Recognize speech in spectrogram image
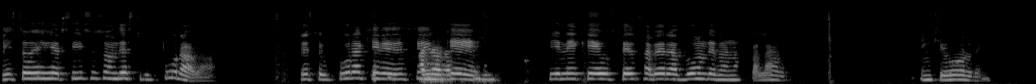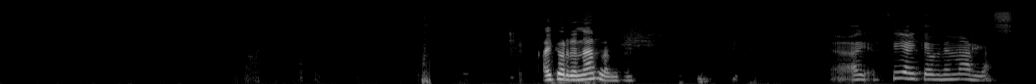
Estos ejercicios son de estructura, ¿va? De estructura quiere decir que tiene que usted saber a dónde van las palabras. En qué orden. Hay que ordenarla. ¿verdad? Hay- sí, hay que ordenarlas.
